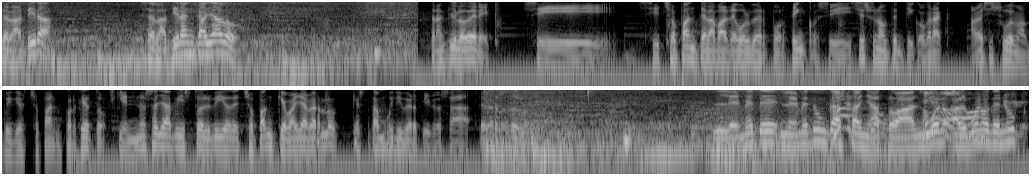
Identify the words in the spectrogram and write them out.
Se la tira. Se la tira encallado. Tranquilo, Derek. Si. Si Chopin te la va a devolver por 5, si, si es un auténtico crack. A ver si sube más vídeos Chopin. Por cierto, quien no se haya visto el vídeo de Chopin, que vaya a verlo, que está muy divertido. O sea, de verdad te lo digo. Le mete, le mete un castañazo al bueno, al bueno de Nuke.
